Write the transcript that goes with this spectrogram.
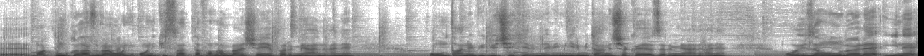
Ee, baktım bu kadar zor, ben on- 12 saatte falan ben şey yaparım yani hani 10 tane video çekerim, ne bileyim 20 tane şaka yazarım yani hani. O yüzden onu böyle yine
